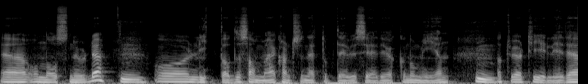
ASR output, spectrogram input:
og nå snur det. Mm. Og litt av det samme er kanskje nettopp det vi ser i økonomien. Mm. At vi har tidligere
